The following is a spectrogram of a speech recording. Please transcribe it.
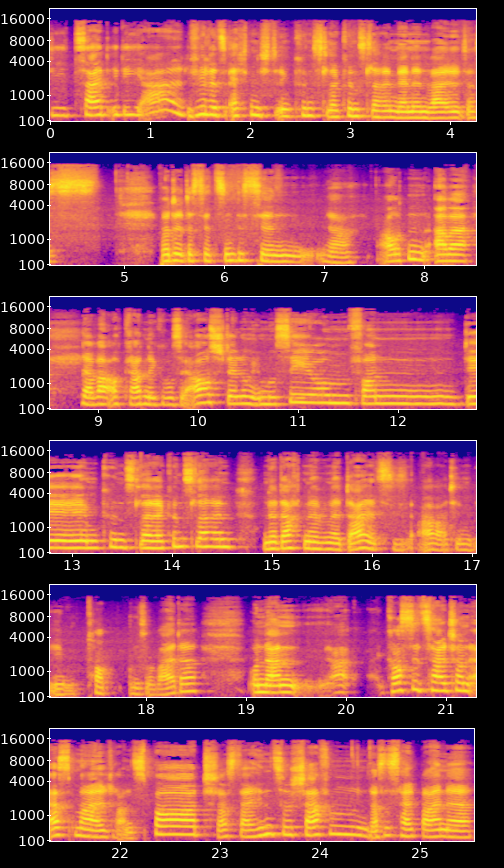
die Zeit ideal. Ich will jetzt echt nicht den Künstler, Künstlerin nennen, weil das würde das jetzt ein bisschen, ja, outen. Aber da war auch gerade eine große Ausstellung im Museum von dem Künstler, der Künstlerin. Und da dachten wir, wenn wir da jetzt diese Arbeit hingeben, top und so weiter. Und dann, ja, kostet es halt schon erstmal Transport, das dahin zu schaffen. Das ist halt bei einer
